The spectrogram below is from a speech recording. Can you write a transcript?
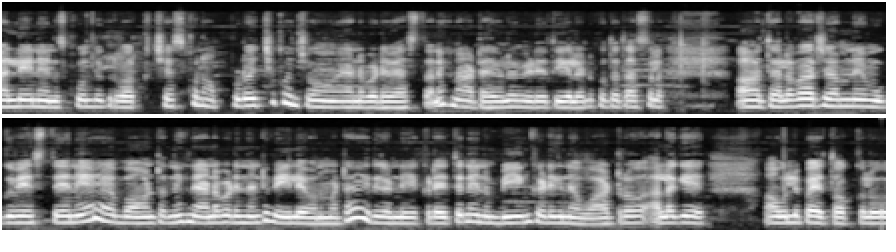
మళ్ళీ నేను స్కూల్ దగ్గర వర్క్ చేసుకుని అప్పుడు వచ్చి కొంచెం ఎండబడి వేస్తాను. నా టైంలో వీడియో తీయాలంటే కొంత అసలు ఆ, తెల్లవారుజామునే ముగ్గు వేస్తేనే బాగుంటుంది. నేను ఎండబడిందంటే వేయలేమన్నమాట ఇదిగండి ఇక్కడైతే నేను బియ్యం కడిగిన వాటర్ అలాగే ఆ ఉల్లిపాయ తొక్కలు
